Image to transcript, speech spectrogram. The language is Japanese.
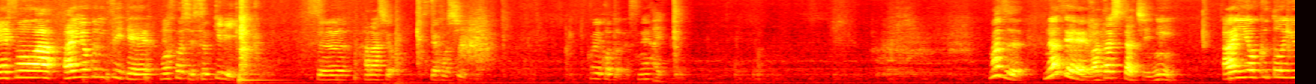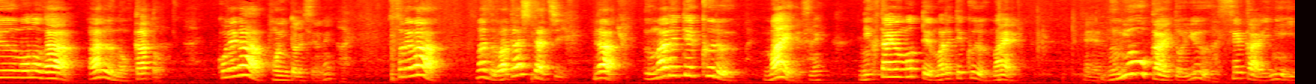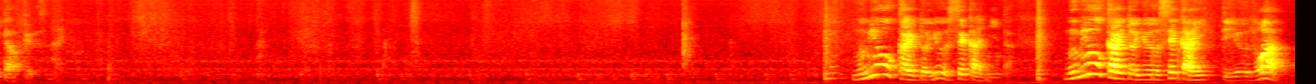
えー、質問は愛欲についてもう少しすっきりする話をしてほしい。こういうことですね、はい、まずなぜ私たちに愛欲というものがあるのかと。これがポイントですよね、はい、それはまず私たちが生まれてくる前ですね肉体を持って生まれてくる前、えー、無明界という世界にいたわけです。無明界という世界にいた無明界という世界っていうのは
